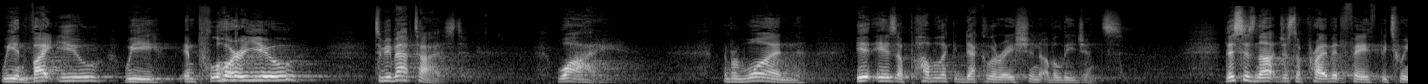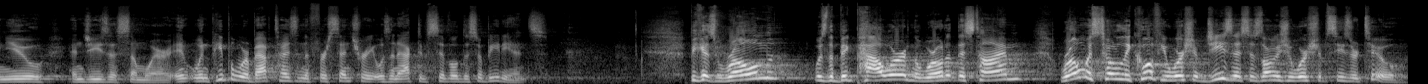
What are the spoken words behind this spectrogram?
we invite you, we implore you to be baptized. Why? Number one, it is a public declaration of allegiance. This is not just a private faith between you and Jesus somewhere. It, when people were baptized in the first century, it was an act of civil disobedience. Because Rome was the big power in the world at this time. Rome was totally cool if you worship Jesus as long as you worship Caesar too.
